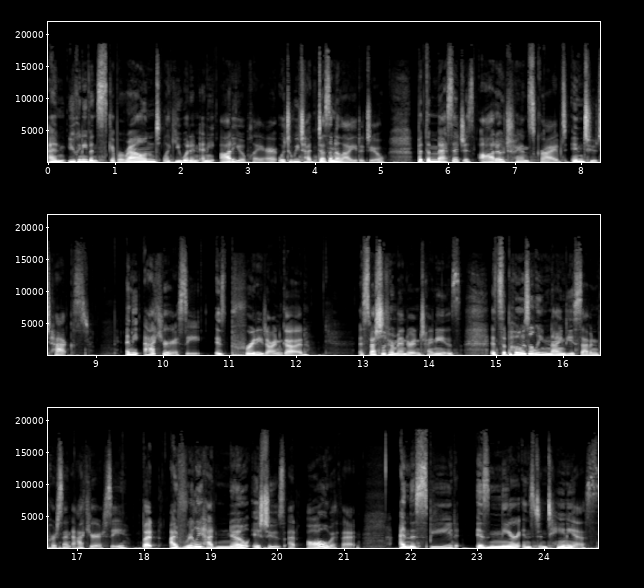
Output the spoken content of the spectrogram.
And you can even skip around like you would in any audio player, which WeChat doesn't allow you to do. But the message is auto transcribed into text. And the accuracy is pretty darn good, especially for Mandarin Chinese. It's supposedly 97% accuracy, but I've really had no issues at all with it. And the speed is near instantaneous.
